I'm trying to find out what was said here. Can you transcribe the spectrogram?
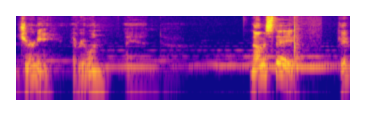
journey, everyone. And uh, namaste. Okay.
